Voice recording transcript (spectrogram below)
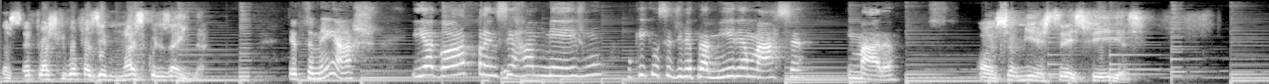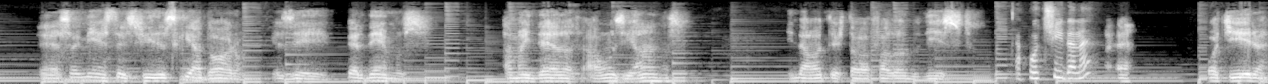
tá certo? Eu acho que vou fazer mais coisas ainda. Eu também acho. E agora, para encerrar mesmo, o que, que você diria para Miriam, Márcia e Mara? Oh, são minhas três filhas é, são minhas três filhas que adoram. Quer dizer, perdemos a mãe dela há 11 anos. Ainda ontem eu estava falando disso. A Potira, né? É, Potira.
